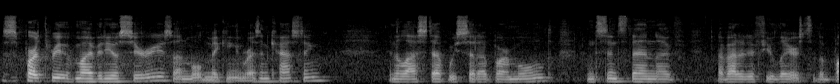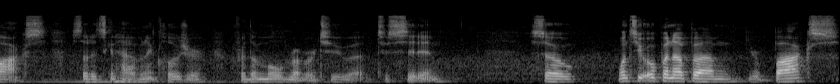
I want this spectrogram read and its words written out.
This is part three of my video series on mold making and resin casting. In the last step we set up our mold and since then I've, I've added a few layers to the box so that it's going to have an enclosure for the mold rubber to, uh, to sit in. So once you open up um, your box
